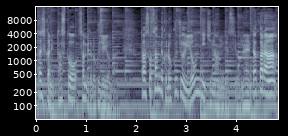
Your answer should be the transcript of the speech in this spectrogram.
確かに足すと364だね。足すと364日なんですよね。だから、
